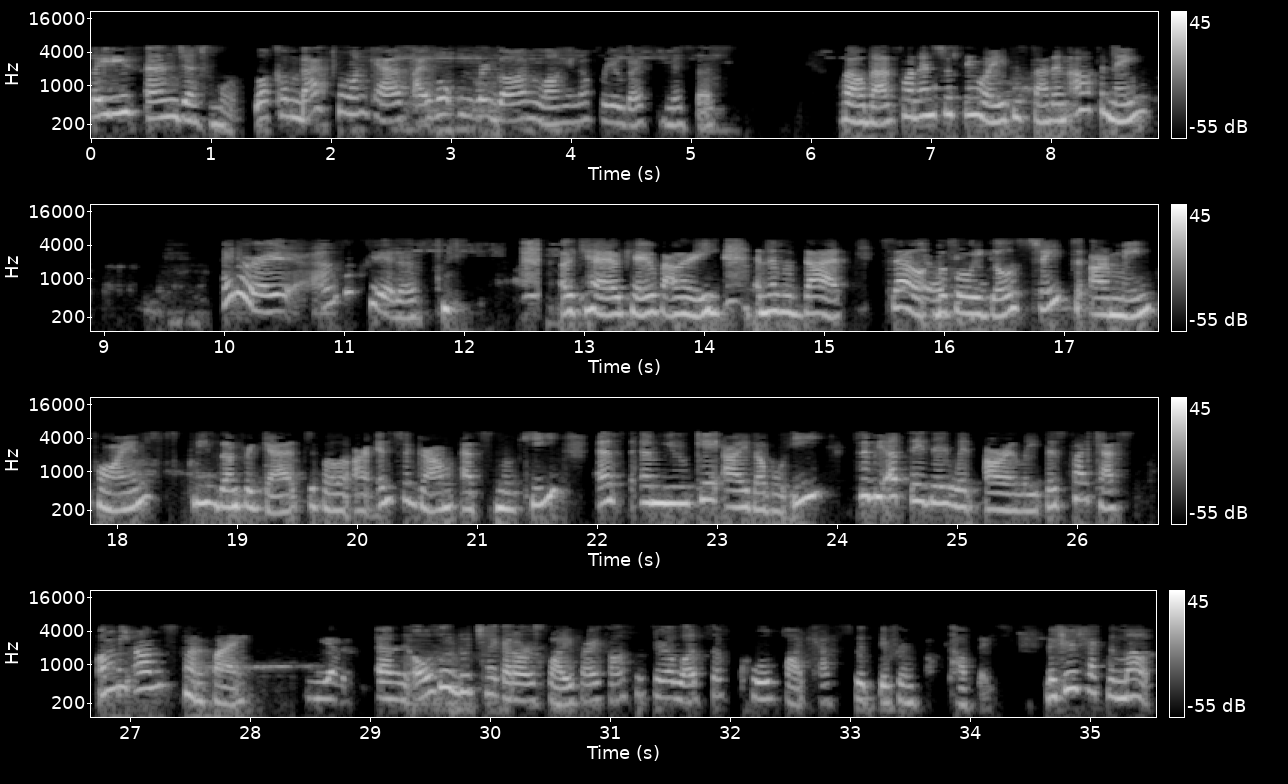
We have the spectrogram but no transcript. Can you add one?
Ladies and gentlemen, welcome back to OneCast. I hope we were gone long enough for you guys to miss us. Well, that's one interesting way to start an opening. I know, right? I'm so creative. okay, okay, Valerie. Enough of that. So, okay. before we go straight to our main points, please don't forget to follow our Instagram at Smuki, S-M-U-K-I-E-E, to be updated with our latest podcast only on Spotify. Yes, and also do check out our Spotify account since there are lots of cool podcasts with different topics. Make sure to check them out.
